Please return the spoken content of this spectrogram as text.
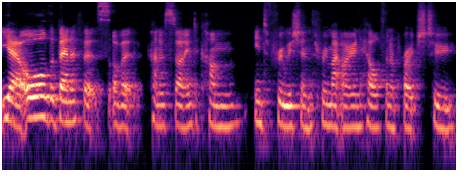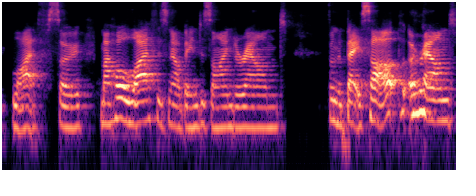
yeah all the benefits of it kind of starting to come into fruition through my own health and approach to life. So my whole life has now been designed around from the base up around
